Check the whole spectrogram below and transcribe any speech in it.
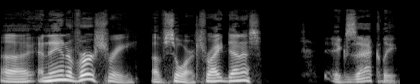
Uh, an anniversary of sorts, right, Dennis? Exactly.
